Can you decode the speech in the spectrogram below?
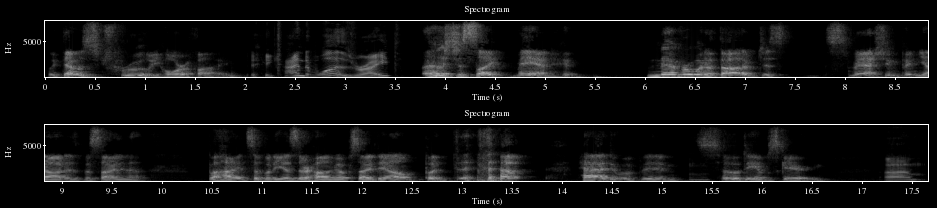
like that was truly horrifying. It kind of was, right? I was just like, man, never would have thought of just smashing pinatas beside behind somebody as they're hung upside down, but that had to have been so damn scary. Um,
